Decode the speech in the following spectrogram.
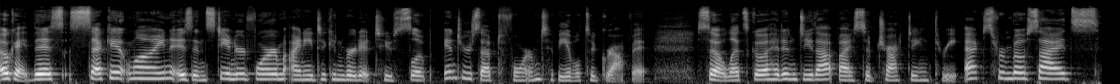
Okay, this second line is in standard form. I need to convert it to slope intercept form to be able to graph it. So let's go ahead and do that by subtracting 3x from both sides.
